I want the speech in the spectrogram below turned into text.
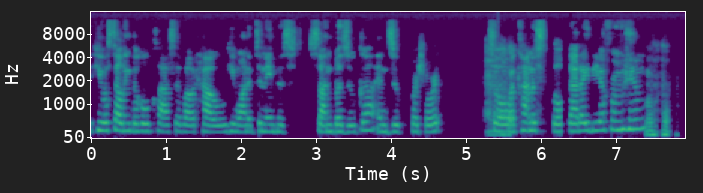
he was telling the whole class about how he wanted to name his son Bazooka and Zook for short. So I kind of stole that idea from him.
